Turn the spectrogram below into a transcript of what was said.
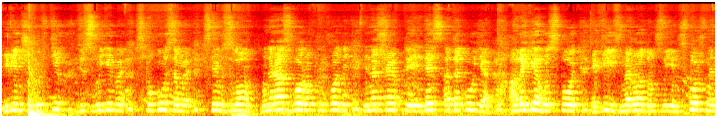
і він щоб втік зі своїми спокусами, з тим злом. Не раз ворог приходить і нашептує, і десь атакує, але є Господь, який з народом своїм, з кожним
